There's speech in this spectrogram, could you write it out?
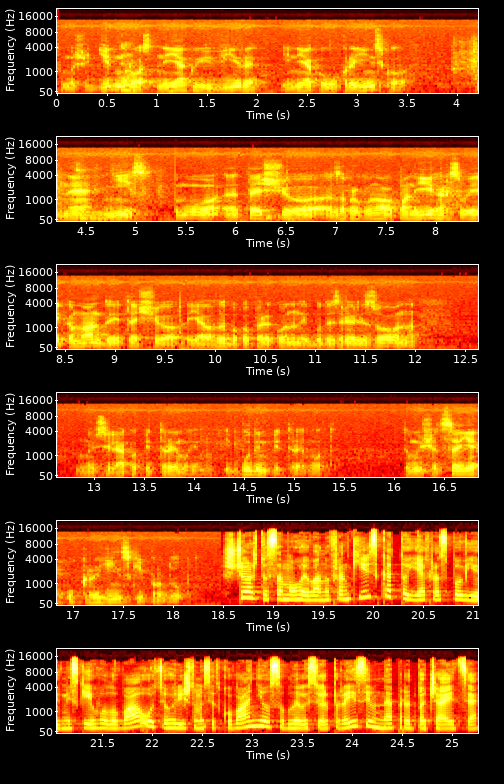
Тому що Дід Мороз ніякої віри і ніякого українського не ніс. Тому е, те, що запропонував пан Ігор своєю командою, і те, що я глибоко переконаний, буде зреалізовано, ми всіляко підтримуємо і будемо підтримувати. Тому що це є український продукт. Що ж до самого Івано-Франківська, то як розповів міський голова, у цьогорічному святкуванні особливих сюрпризів не передбачається.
